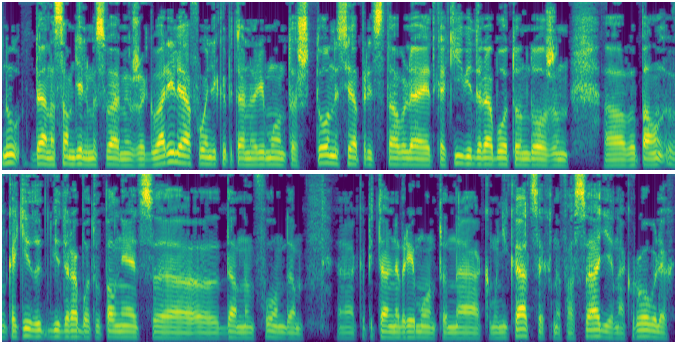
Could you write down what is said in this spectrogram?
Ну, да, на самом деле мы с вами уже говорили о фонде капитального ремонта, что он из себя представляет, какие виды работ он должен э, выполнять, какие виды работ выполняются э, данным фондом э, капитального ремонта на коммуникациях, на фасаде, на кровлях.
